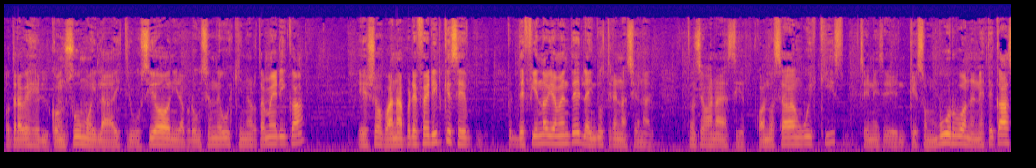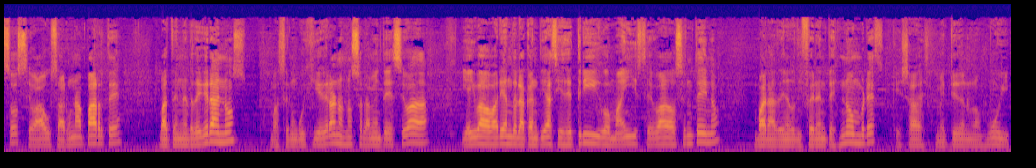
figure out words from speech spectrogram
otra vez el consumo y la distribución y la producción de whisky en Norteamérica, ellos van a preferir que se defienda obviamente la industria nacional. Entonces van a decir, cuando se hagan whiskies, que son bourbon en este caso, se va a usar una parte, va a tener de granos, va a ser un whisky de granos, no solamente de cebada, y ahí va variando la cantidad si es de trigo, maíz, cebada o centeno. Van a tener diferentes nombres, que ya es metiéndonos muy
